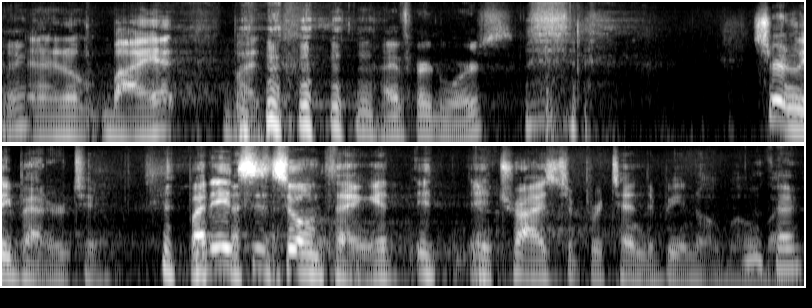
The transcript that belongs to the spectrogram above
Okay. and I don't buy it, but I've heard worse. certainly better too. But it's its own thing. It, it, it tries to pretend to be an oboe, Okay. it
